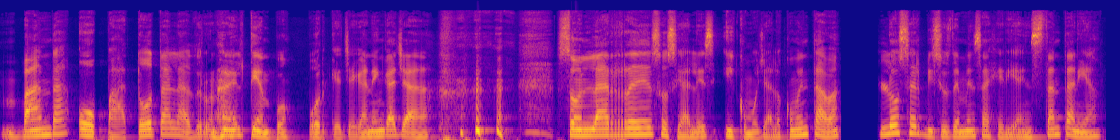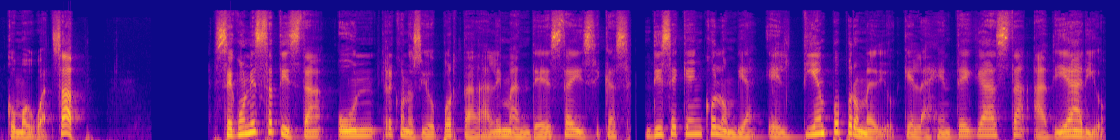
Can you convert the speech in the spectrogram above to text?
banda o patota ladrona del tiempo, porque llegan engallada, son las redes sociales y, como ya lo comentaba, los servicios de mensajería instantánea como WhatsApp. Según Estatista, un reconocido portal alemán de estadísticas dice que en Colombia el tiempo promedio que la gente gasta a diario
